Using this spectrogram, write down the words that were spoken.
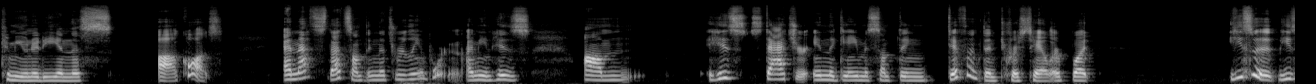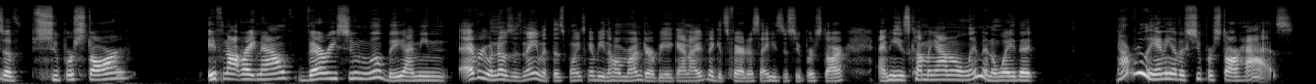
community and this uh, cause. And that's that's something that's really important. I mean, his um his stature in the game is something different than Chris Taylor, but he's a he's a superstar if not right now, very soon will be. I mean, everyone knows his name at this point. He's going to be in the home run derby again. I think it's fair to say he's a superstar, and he's coming out on a limb in a way that not really any other superstar has.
